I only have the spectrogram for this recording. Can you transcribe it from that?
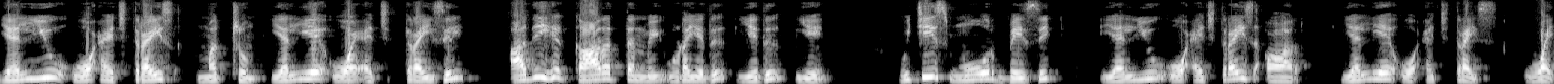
LuOH த்ரைஸ் மற்றும் LaOH த்ரைஸில் அதிக காரத்தன்மை உடையது எது ஏன்? Which is more basic? LuOH thrice or LaOH thrice? Why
